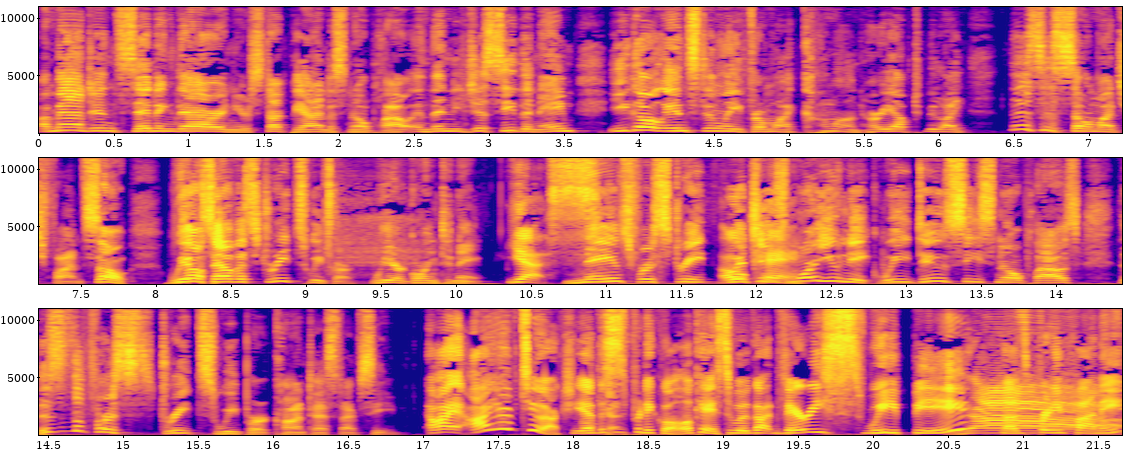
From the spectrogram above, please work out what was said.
imagine sitting there and you're stuck behind a snowplow and then you just see the name. You go instantly from like, come on, hurry up to be like, this is so much fun. So we also have a street sweeper we are going to name. yes. Names for street, which is more unique. We do see snowplows. This is the first street sweeper contest I've seen. I, I have two actually. Yeah, this is pretty cool. Okay, so we've got very sweepy. That's pretty funny.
